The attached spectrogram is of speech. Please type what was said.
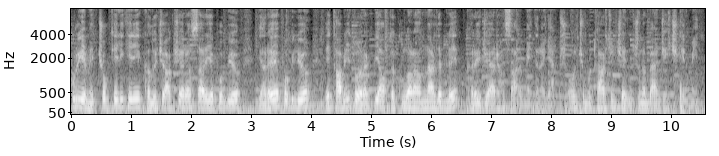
Kuru yemek çok tehlikeli, kalıcı akciğer hasarı yapabiliyor, yara yapabiliyor ve tablet olarak bir hafta kullananlarda bile karaciğer hasarı meydana gelmiş. Onun için bu tarçın challenge'ına bence hiç girmeyin.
